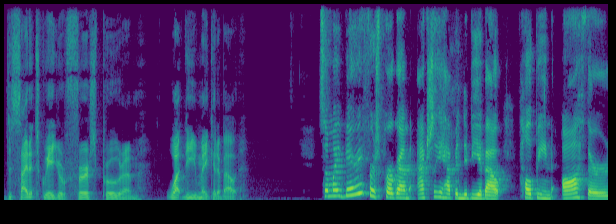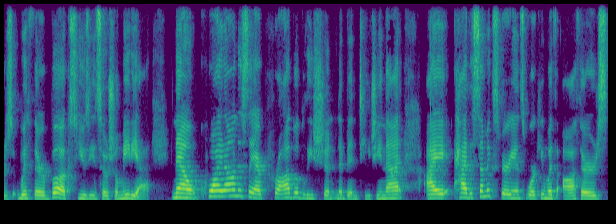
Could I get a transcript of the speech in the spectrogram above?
decided to create your first program, what do you make it about? So, my very first program actually happened to be about helping authors with their books using social media. Now, quite honestly, I probably shouldn't have been teaching that. I had some experience working with authors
